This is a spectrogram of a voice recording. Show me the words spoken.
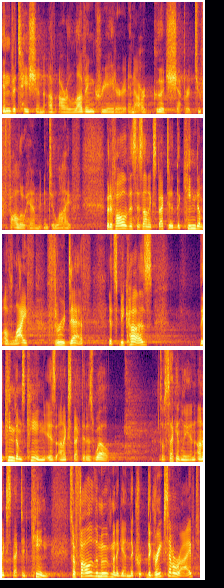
invitation of our loving Creator and our good shepherd to follow him into life. But if all of this is unexpected, the kingdom of life through death, it's because the kingdom's king is unexpected as well. So, secondly, an unexpected king. So, follow the movement again. The, the Greeks have arrived,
